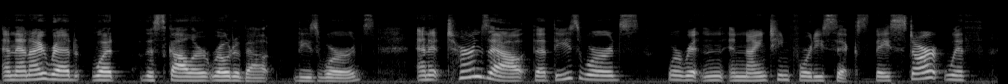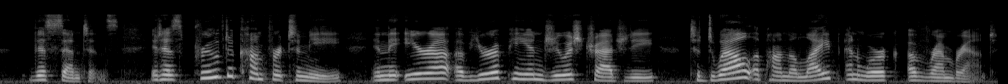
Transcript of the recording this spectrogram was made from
And then I read what the scholar wrote about these words. And it turns out that these words were written in 1946. They start with this sentence It has proved a comfort to me in the era of European Jewish tragedy to dwell upon the life and work of Rembrandt.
